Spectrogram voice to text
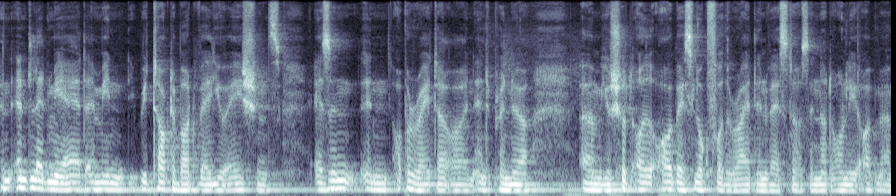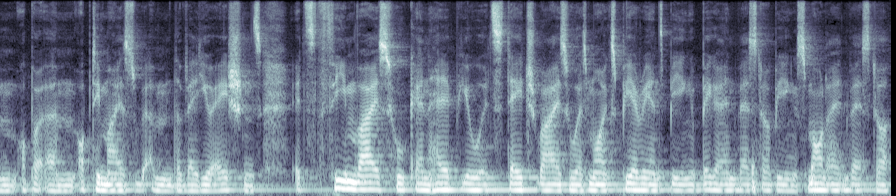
And, and let me add, I mean, we talked about valuations. As an, an operator or an entrepreneur, um, you should al always look for the right investors and not only um, op um, optimize um, the valuations. It's theme-wise who can help you. It's stage-wise who has more experience being a bigger investor, being a smaller investor.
